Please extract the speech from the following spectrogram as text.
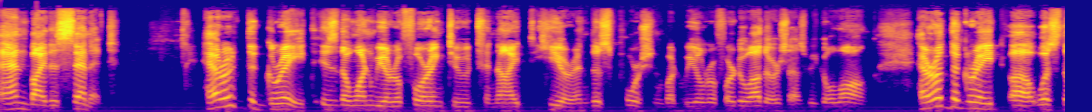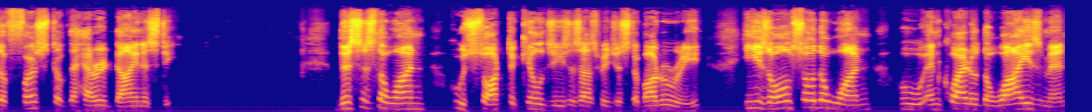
and by the Senate. Herod the Great is the one we are referring to tonight here in this portion, but we'll refer to others as we go along. Herod the Great uh, was the first of the Herod dynasty. This is the one who sought to kill Jesus, as we're just about to read. He is also the one who inquired of the wise men,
